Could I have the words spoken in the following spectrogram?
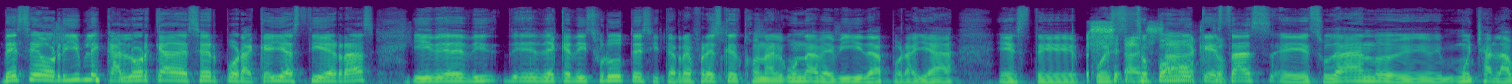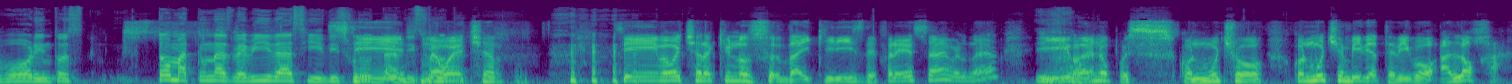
de ese horrible calor que ha de ser por aquellas tierras y de, que disfrutes y te refresques con alguna bebida por allá. Este, pues supongo que estás eh, sudando y mucha labor, y entonces tómate unas bebidas y disfruta. Me voy a echar Sí, me voy a echar aquí unos daiquiris de fresa, ¿verdad? Y bueno, pues con mucho, con mucha envidia te digo, aloja.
